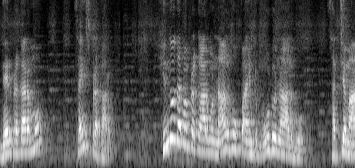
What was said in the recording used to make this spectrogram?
దేని ప్రకారము? సైన్స్ ప్రకారం. హిందూ ధర్మం ప్రకారము నాలుగు పాయింట్ మూడు నాలుగు. సత్యమా?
